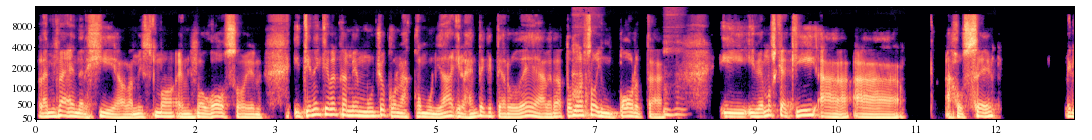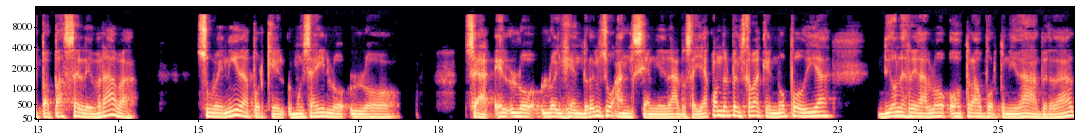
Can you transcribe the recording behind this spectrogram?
la misma energía o la mismo, el mismo gozo. Y, y, tiene que ver también mucho con la comunidad y la gente que te rodea, ¿verdad? Todo claro. eso importa. Uh -huh. y, y, vemos que aquí a, a, a, José, el papá celebraba su venida porque Moisés lo, lo, o sea, él lo, lo engendró en su ancianidad. O sea, ya cuando él pensaba que no podía, Dios le regaló otra oportunidad, ¿verdad?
